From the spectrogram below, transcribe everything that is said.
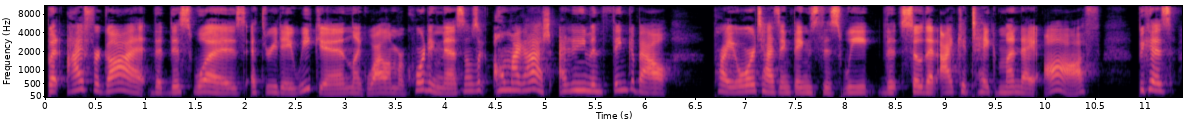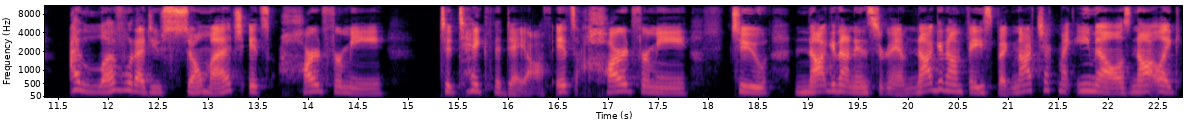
But I forgot that this was a three day weekend, like while I'm recording this. I was like, oh my gosh, I didn't even think about prioritizing things this week that so that I could take Monday off because I love what I do so much. It's hard for me to take the day off. It's hard for me to not get on Instagram, not get on Facebook, not check my emails, not like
